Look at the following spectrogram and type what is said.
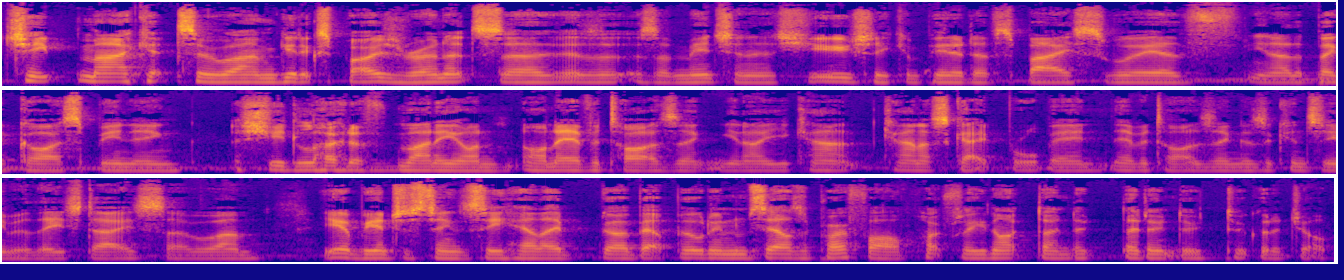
cheap market to um, get exposure in. It's uh, as, as, I mentioned, a hugely competitive space with you know the big guys spending a shed load of money on, on advertising. You know you can't can't escape broadband advertising as a consumer these days. So um, yeah, it'll be interesting to see how they go about building themselves a profile. Hopefully, not don't do, they don't do too good a job.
